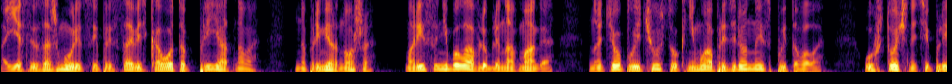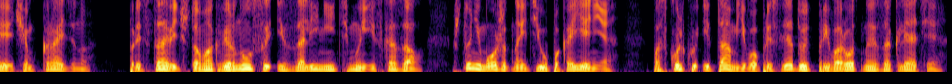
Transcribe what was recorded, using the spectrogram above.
А если зажмуриться и представить кого-то приятного, например, Ноша? Мариса не была влюблена в мага, но теплые чувства к нему определенно испытывала. Уж точно теплее, чем к Крайдену. Представить, что маг вернулся из-за линии тьмы и сказал, что не может найти упокоения, поскольку и там его преследует приворотное заклятие.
